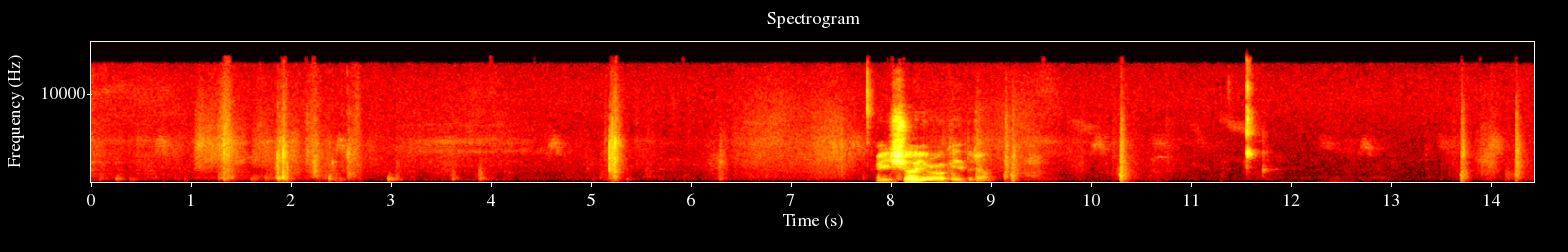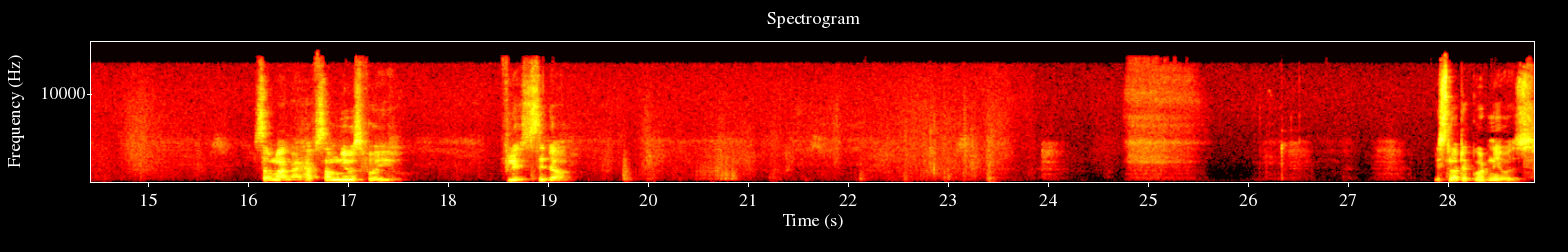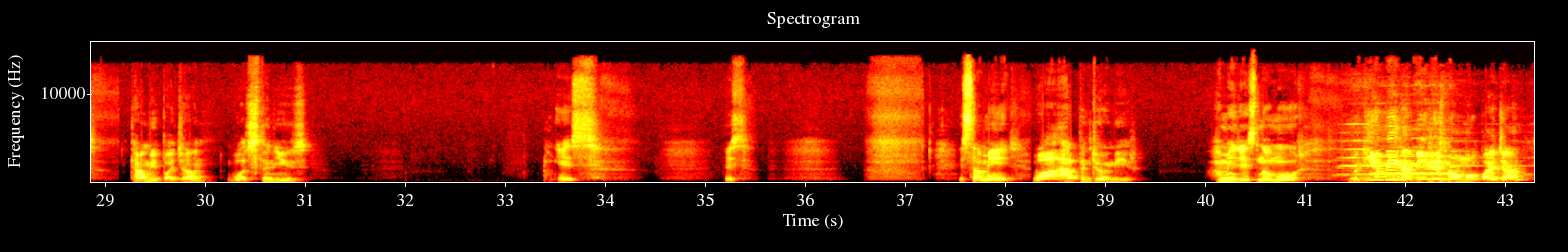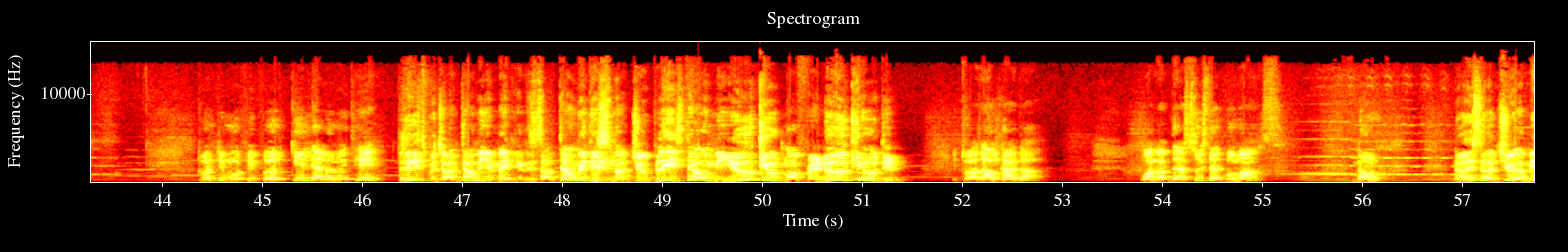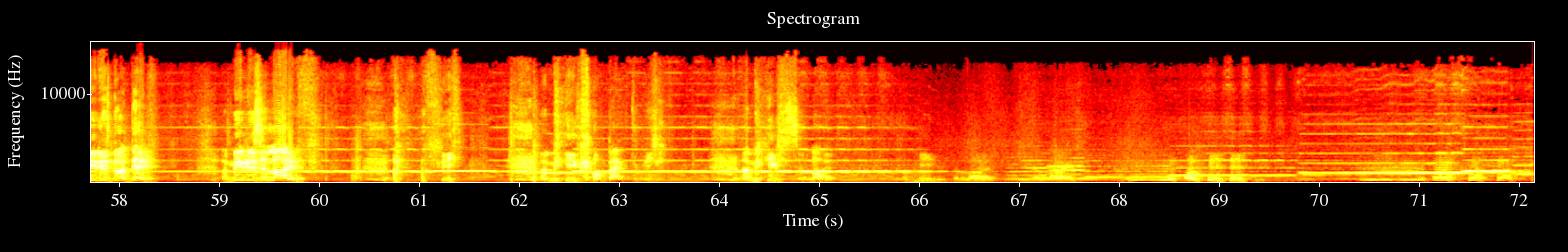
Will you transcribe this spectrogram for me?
Are you sure you're okay, Bajan? Salman, I have some news for you. Please sit down. It's not a good news. Tell me, Bajan, what's the news? It's. It's. It's Amir. What happened to Amir? Amir is no more. What do you mean Amir is no more, Bajan? 20 more people killed along with him. Please, Bajan, tell me you're making this up. Tell me this is not true. Please tell me. Who killed my friend? Who killed him? It was Al Qaeda. One of their suicide bombers. No. No, this is not true. Amir is not dead. Amir is alive. Amir. Amir, come back to me. Amir is alive. Amir is alive. He's alive. Amir.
